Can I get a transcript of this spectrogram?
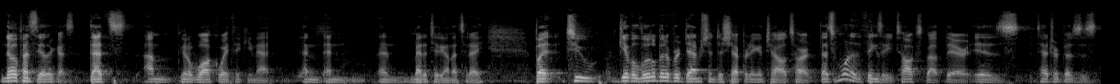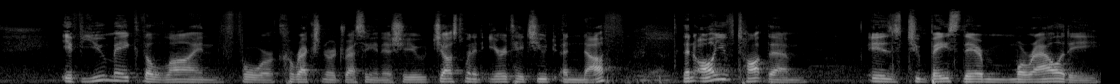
no offense to the other guys. That's I'm going to walk away thinking that and and and meditating on that today. But to give a little bit of redemption to shepherding a child's heart, that's one of the things that he talks about. There is Tedd Tripp does is if you make the line for correction or addressing an issue just when it irritates you enough, then all you've taught them is to base their morality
